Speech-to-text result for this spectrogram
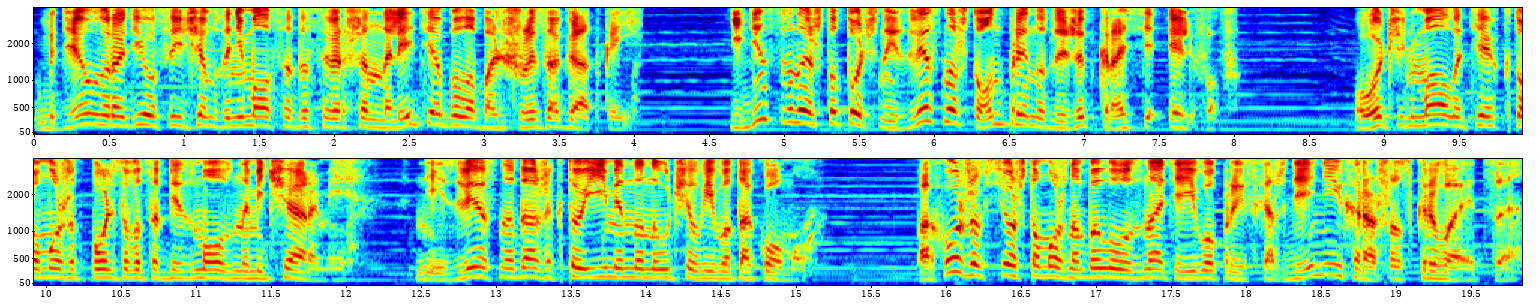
Где он родился и чем занимался до совершеннолетия, было большой загадкой. Единственное, что точно известно, что он принадлежит к расе эльфов. Очень мало тех, кто может пользоваться безмолвными чарами. Неизвестно даже, кто именно научил его такому. Похоже, все, что можно было узнать о его происхождении, хорошо скрывается.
